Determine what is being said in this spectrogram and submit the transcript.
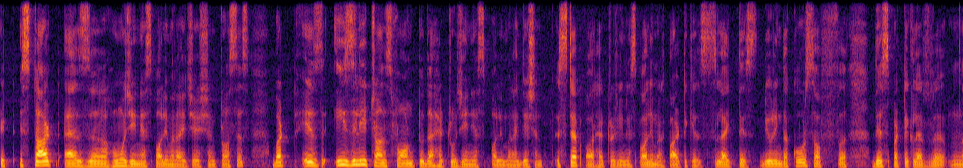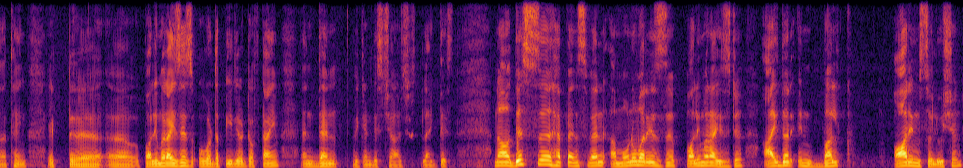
it start as a homogeneous polymerization process, but is easily transformed to the heterogeneous polymerization step or heterogeneous polymer particles like this. During the course of uh, this particular uh, thing, it uh, uh polymerizes over the period of time and then we can discharge like this. Now, this uh, happens when a monomer is uh, polymerized either in bulk or in solution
